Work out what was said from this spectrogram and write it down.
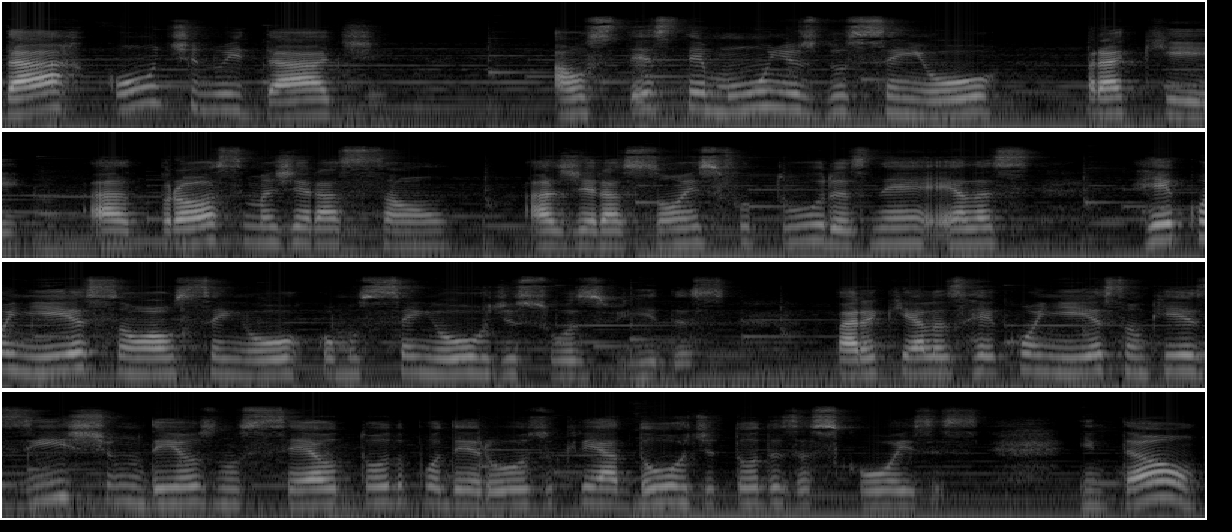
dar continuidade aos testemunhos do Senhor para que a próxima geração as gerações futuras, né, elas reconheçam ao Senhor como Senhor de suas vidas, para que elas reconheçam que existe um Deus no céu todo-poderoso, criador de todas as coisas. Então,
